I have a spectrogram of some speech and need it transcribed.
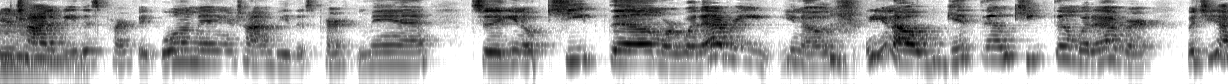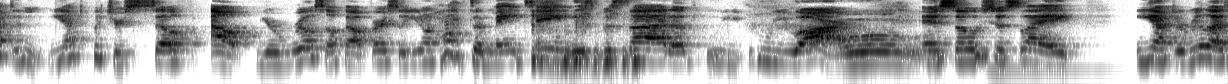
you're trying to be mm. this perfect woman. You're trying to be this perfect man to you know keep them or whatever you you know you know get them, keep them, whatever. But you have to you have to put yourself out, your real self out first, so you don't have to maintain this facade of who you, who you are. Oh. And so it's just like you have to realize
